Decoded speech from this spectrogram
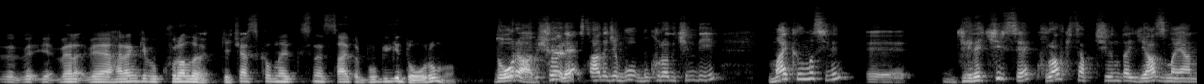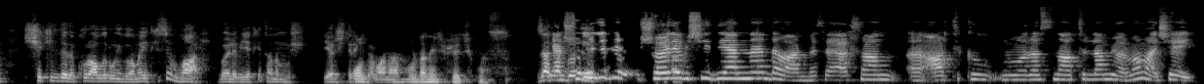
ve, ve, ve herhangi bir kuralı geçer sıkılma etkisine sahiptir. Bu bilgi doğru mu? Doğru abi. Şöyle sadece bu bu kural için değil. Michael Masi'nin e, gerekirse kural kitapçığında yazmayan şekilde de kuralları uygulama yetkisi var. Böyle bir yetki tanınmış yarış O direktörü. zaman abi buradan hiçbir şey çıkmaz. Zaten Yani böyle şöyle de şöyle bir şey diyenler de var. Mesela şu an e, article numarasını hatırlamıyorum ama şey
